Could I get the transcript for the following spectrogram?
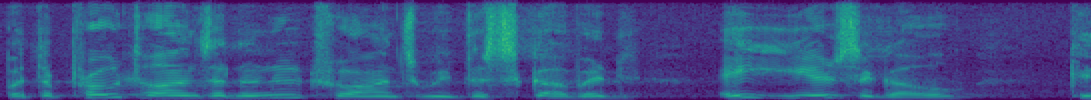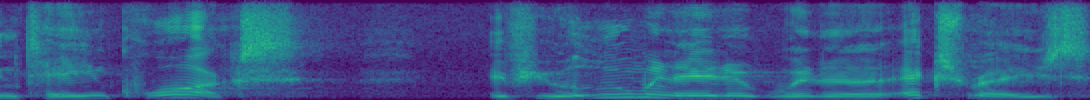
But the protons and the neutrons we've discovered eight years ago contain quarks. If you illuminate it with uh, X rays,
